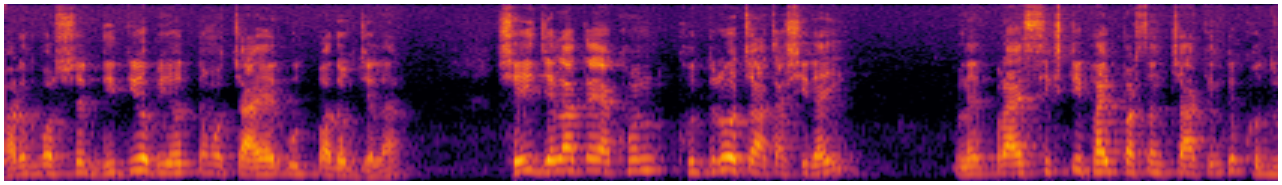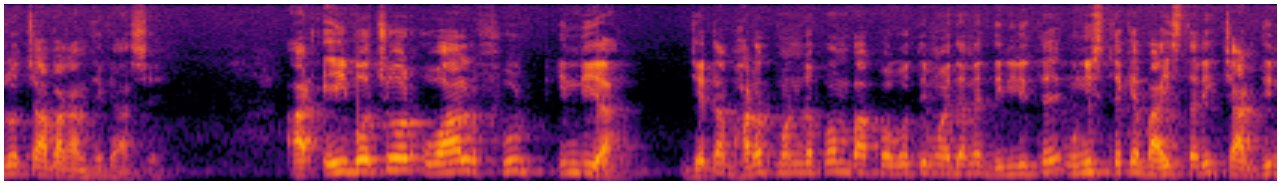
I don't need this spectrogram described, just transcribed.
ভারতবর্ষের দ্বিতীয় বৃহত্তম চায়ের উৎপাদক জেলা সেই জেলাতে এখন ক্ষুদ্র চা চাষিরাই মানে প্রায় সিক্সটি ফাইভ পার্সেন্ট চা কিন্তু ক্ষুদ্র চা বাগান থেকে আসে। আর এই বছর ওয়ার্ল্ড ফুড ইন্ডিয়া, যেটা ভারত মণ্ডপম বা প্রগতি ময়দানে দিল্লিতে উনিশ থেকে বাইশ তারিখ চার দিন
